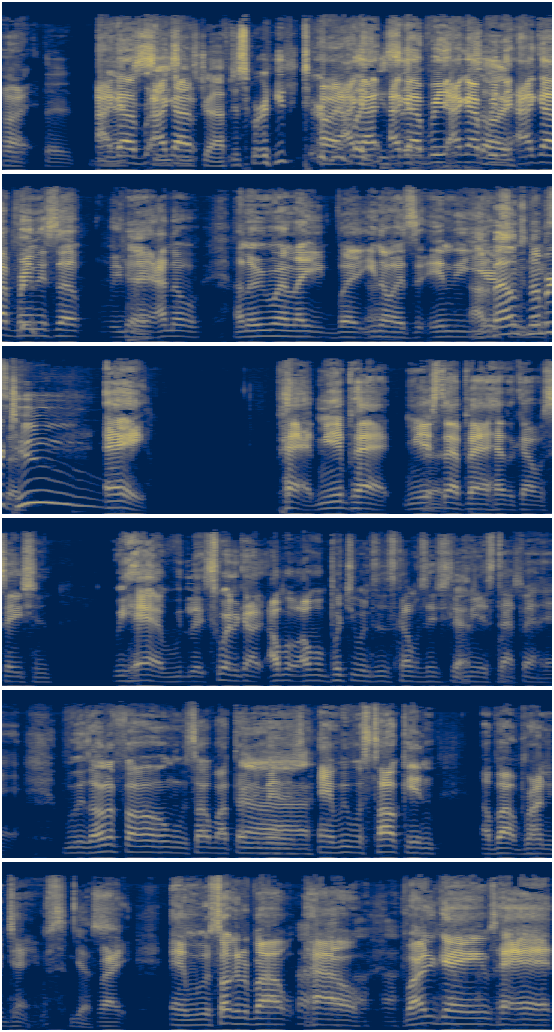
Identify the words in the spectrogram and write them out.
All right. the I next got- I season's got- draft is already All determined. right, I got, I got, bring, I got, bring, I got, bring this up. Okay. Man, I know, I know we went late, but you know, it's the end of the year. Out of bounds number two. Hey, Pat, me and Pat, me and. Stat Pat had a conversation. We had, we, swear to God, I'm, I'm gonna put you into this conversation that me and Stat Pat had. We was on the phone, we was talking about 30 Uh. minutes, and we was talking about Bronny James. Yes. Right. And we was talking about how Bronny James had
